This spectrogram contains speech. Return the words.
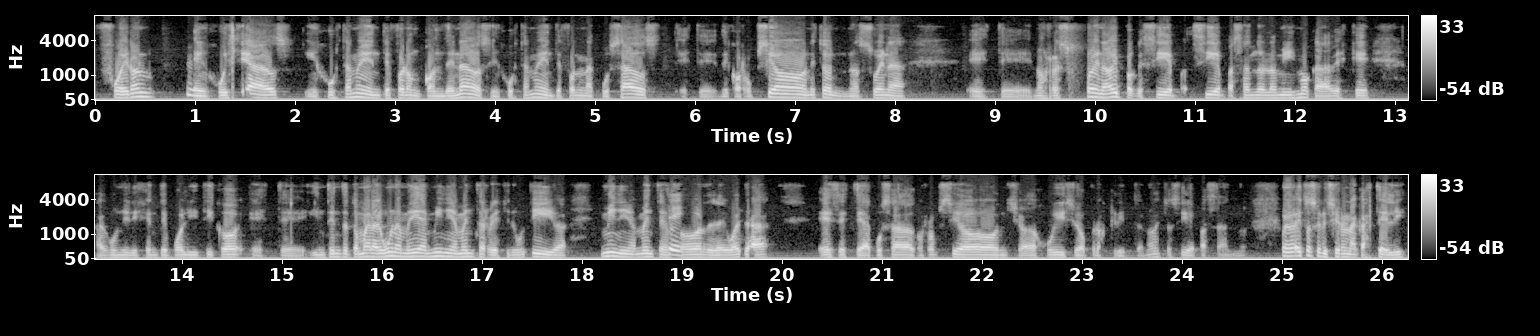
fueron mm. enjuiciados injustamente, fueron condenados injustamente, fueron acusados este, de corrupción. Esto nos suena este, nos resuena hoy porque sigue, sigue pasando lo mismo cada vez que algún dirigente político este, intenta tomar alguna medida mínimamente redistributiva, mínimamente en favor de la igualdad, es este, acusado de corrupción, llevado a juicio o proscripto, ¿no? Esto sigue pasando. Bueno, esto se lo hicieron a Castelli,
